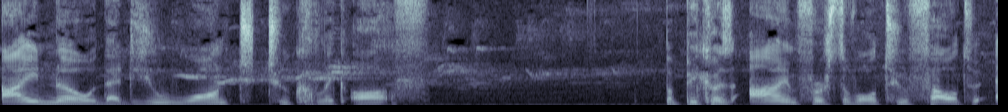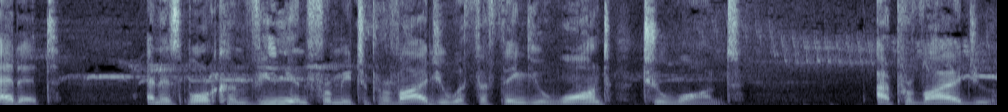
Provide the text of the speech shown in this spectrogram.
I know that you want to click off. But because I'm, first of all, too foul to edit, and it's more convenient for me to provide you with the thing you want to want. I provide you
